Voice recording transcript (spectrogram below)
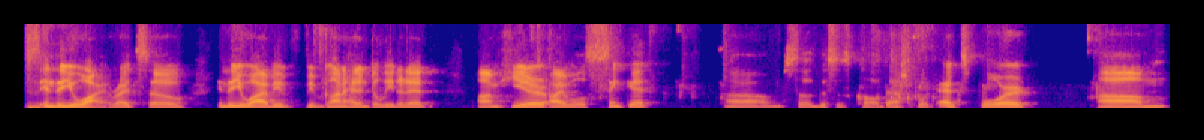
This is in the UI, right? So in the UI, we've we've gone ahead and deleted it. Um, here I will sync it um, so this is called dashboard export. Um,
